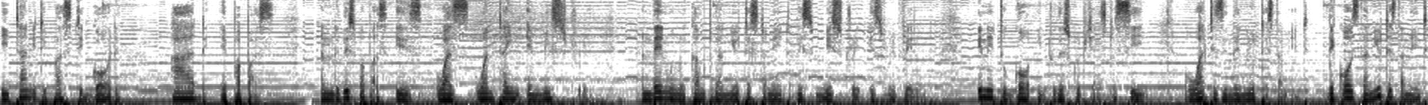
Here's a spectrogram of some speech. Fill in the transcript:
eternity past, God had a purpose. And this purpose is was one time a mystery. And then when we come to the new testament this mystery is revealed. We need to go into the scriptures to see what is in the new testament. Because the new testament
